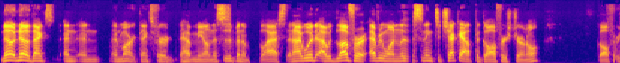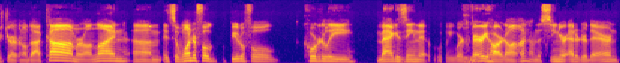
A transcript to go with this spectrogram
No, no, thanks, and and and Mark, thanks for having me on. This has been a blast, and I would I would love for everyone listening to check out the Golfers Journal, golfersjournal.com or online. Um, it's a wonderful, beautiful quarterly magazine that we work very hard on. I'm the senior editor there, and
